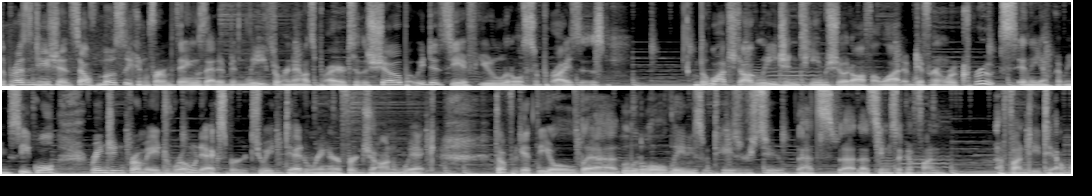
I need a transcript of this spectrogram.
the presentation itself mostly confirmed things that had been leaked or announced prior to the show, but we did see a few little surprises. The Watchdog Legion team showed off a lot of different recruits in the upcoming sequel, ranging from a drone expert to a dead ringer for John Wick. Don't forget the old uh, little old ladies with tasers too. That's uh, that seems like a fun a fun detail.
